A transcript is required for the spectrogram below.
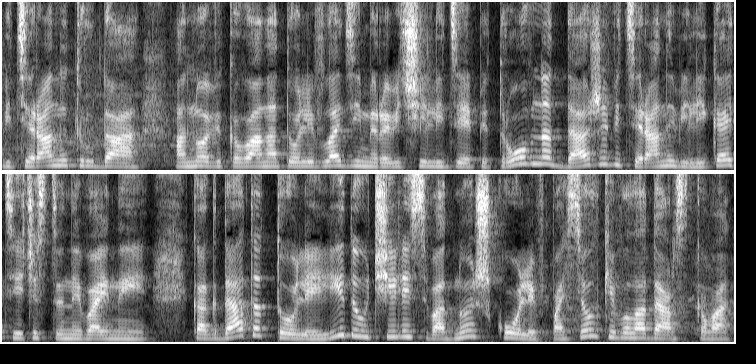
ветераны труда. А Новикова Анатолий Владимирович и Лидия Петровна – даже ветераны Великой Отечественной войны. Когда-то Толя и Лида учились в одной школе в поселке Володарского.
